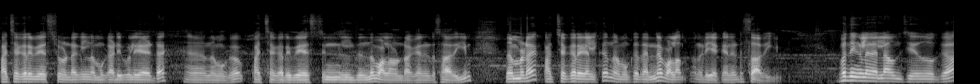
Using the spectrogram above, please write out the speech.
പച്ചക്കറി വേസ്റ്റും ഉണ്ടെങ്കിൽ നമുക്ക് അടിപൊളിയായിട്ട് നമുക്ക് പച്ചക്കറി വേസ്റ്റിൽ നിന്ന് വളം ഉണ്ടാക്കാനായിട്ട് സാധിക്കും. നമ്മുടെ പച്ചക്കറികൾക്ക് നമുക്ക് തന്നെ വളം റെഡിയാക്കാനായിട്ട് സാധിക്കും. അപ്പോൾ നിങ്ങളിതെല്ലാം ഒന്ന് ചെയ്ത് നോക്കുക.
